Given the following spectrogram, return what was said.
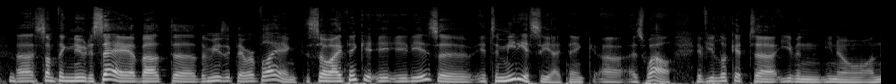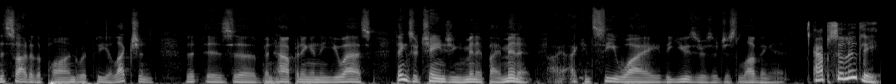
uh, something new to say about uh, the music they were playing. So I think it, it is a it's immediacy. I think uh, as well. If you look at uh, even you know on this side of the pond with the election that has uh, been happening in the U.S., things are changing minute by minute. I, I can see why the users are just loving it. Absolutely,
